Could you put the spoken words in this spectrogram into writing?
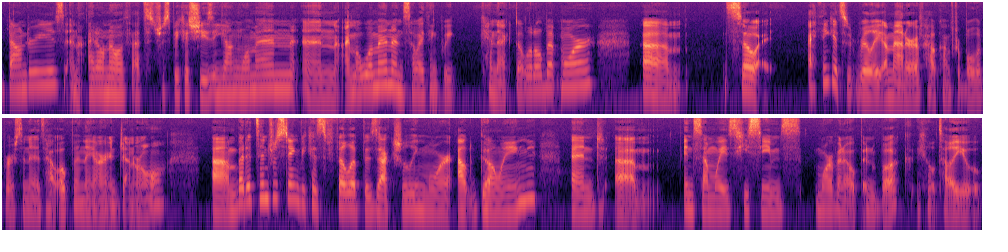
boundaries. And I don't know if that's just because she's a young woman and I'm a woman. And so I think we connect a little bit more. Um, so I, I think it's really a matter of how comfortable the person is, how open they are in general. Um, but it's interesting because Philip is actually more outgoing, and um, in some ways, he seems more of an open book. He'll tell you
